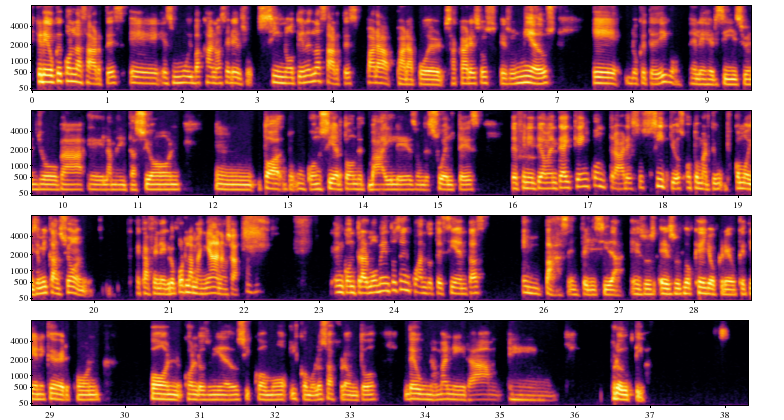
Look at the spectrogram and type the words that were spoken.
creo que con las artes eh, es muy bacano hacer eso. Si no tienes las artes para, para poder sacar esos, esos miedos, eh, lo que te digo, el ejercicio, el yoga, eh, la meditación, un, un concierto donde bailes, donde sueltes, definitivamente hay que encontrar esos sitios o tomarte, como dice mi canción, el café negro por la mañana, o sea, encontrar momentos en cuando te sientas en paz, en felicidad. Eso es, eso es lo que yo creo que tiene que ver con, con, con los miedos y cómo, y cómo los afronto de una manera eh, productiva.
